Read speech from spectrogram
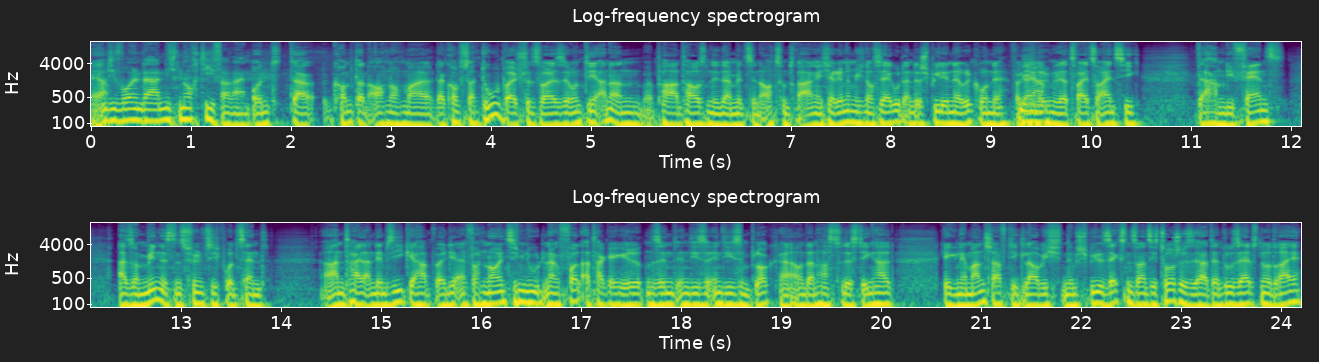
ja. und die wollen da nicht noch tiefer rein. Und da kommt dann auch nochmal, da kommst dann du beispielsweise und die anderen paar Tausend, die da mit sind, auch zum Tragen. Ich erinnere mich noch sehr gut an das Spiel in der Rückrunde, vergangene ja. Rückrunde, der 2 zu 1 Sieg. Da haben die Fans also mindestens 50 Prozent Anteil an dem Sieg gehabt, weil die einfach 90 Minuten lang Vollattacke geritten sind in, diese, in diesem Block. Ja. Und dann hast du das Ding halt gegen eine Mannschaft, die, glaube ich, in dem Spiel 26 Torschüsse hat, denn du selbst nur drei,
